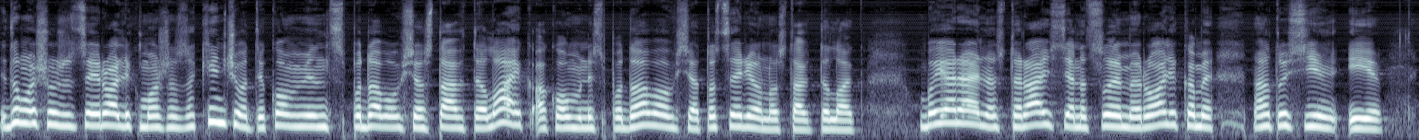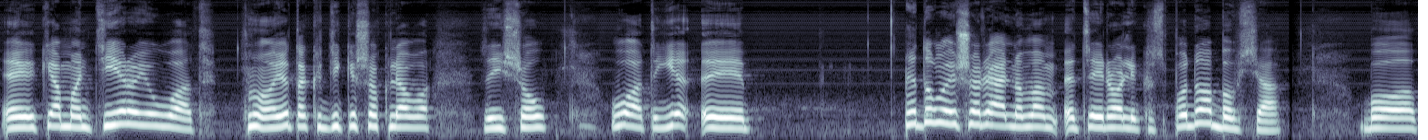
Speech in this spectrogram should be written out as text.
Я думаю, що вже цей ролик можна закінчувати. Кому він сподобався, ставте лайк, а кому не сподобався, то все рівно ставте лайк. Бо я реально стараюся над своїми роликами над усім і е, як я монтую. От. О, я так тільки що кльово зайшов. От, є, е, я думаю, що реально вам е, цей ролик сподобався. Бо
